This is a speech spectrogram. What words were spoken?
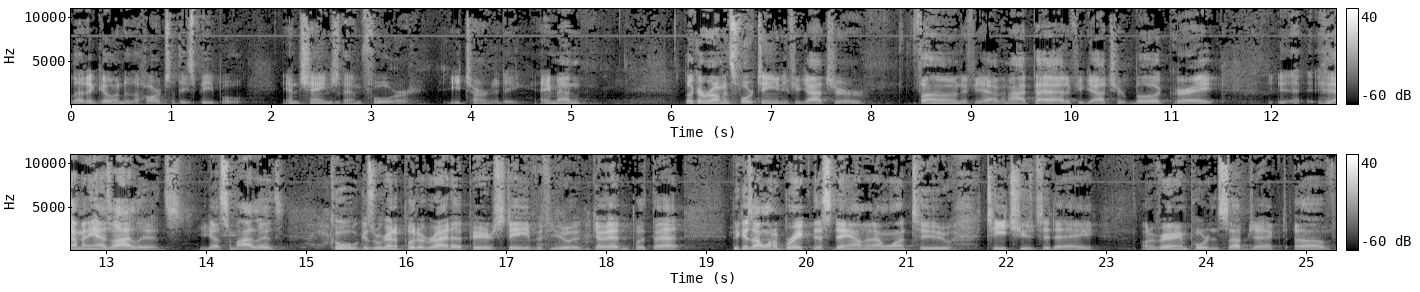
let it go into the hearts of these people and change them for eternity. Amen. Look at Romans 14. If you got your phone, if you have an iPad, if you got your book, great. How many has eyelids? You got some eyelids? Cool, because we're going to put it right up here. Steve, if you would go ahead and put that. Because I want to break this down and I want to teach you today on a very important subject of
